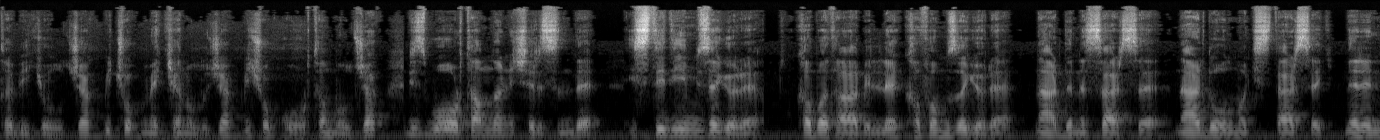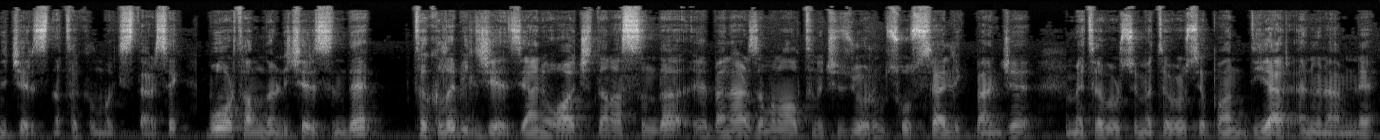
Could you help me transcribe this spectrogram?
tabii ki olacak. Birçok mekan olacak, birçok ortam olacak. Biz bu ortamların içerisinde istediğimize göre, kaba tabirle kafamıza göre nerede ne serse, nerede olmak istersek, nerenin içerisinde takılmak istersek bu ortamların içerisinde takılabileceğiz. Yani o açıdan aslında e, ben her zaman altını çiziyorum. Sosyallik bence Metaverse'ü Metaverse yapan diğer en önemli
